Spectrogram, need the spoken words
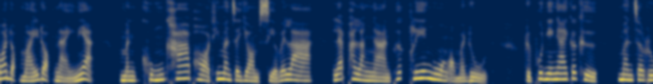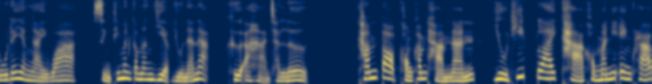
ว่าดอกไม้ดอกไหนเนี่ย มันคุ้มค่าพอที่มันจะยอมเสียเวลา และพลังงานเพื่อเคลี่ยงวงออกมาดูด หรือพูดง่าย ๆ ก็คือ มันจะรู้ได้ยังไงว่า สิ่งที่มันกำลังเหยียบอยู่นั้นอะคืออาหารชั้นเลิศ คำตอบของคำถามนั้น อยู่ที่ปลายขาของมันนี่เองครับ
